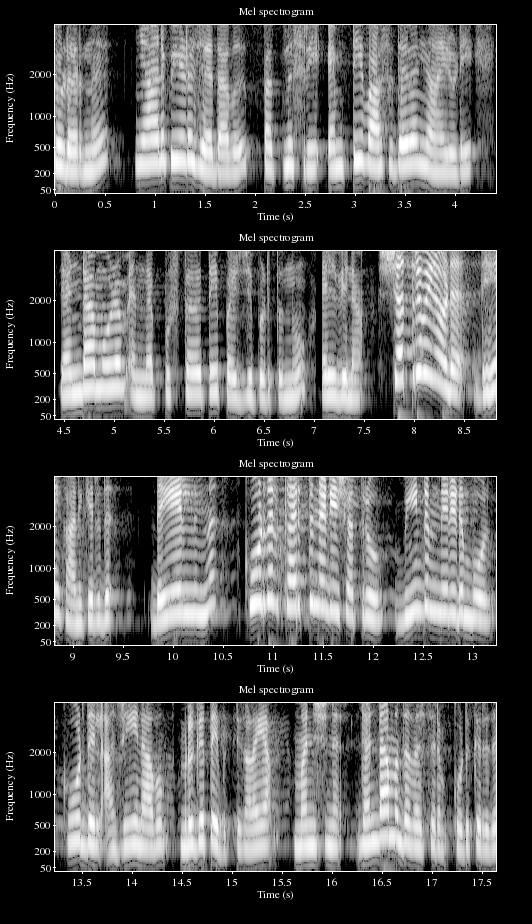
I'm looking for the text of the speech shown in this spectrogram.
തുടർന്ന് ജ്ഞാനപീഠ ജേതാവ് പത്മശ്രീ എം ടി വാസുദേവൻ നായരുടെ രണ്ടാമൂഴം എന്ന പുസ്തകത്തെ പരിചയപ്പെടുത്തുന്നു എൽവിന. ശത്രുവിനോട് ദയ കാണിക്കരുത്. ദയയിൽ നിന്ന് കൂടുതൽ കരുത്ത് നേടിയ ശത്രു വീണ്ടും നേരിടുമ്പോൾ കൂടുതൽ അജയനാവും. മൃഗത്തെ വിട്ടുകളയാം. മനുഷ്യന് രണ്ടാമത് അവസരം കൊടുക്കരുത്.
